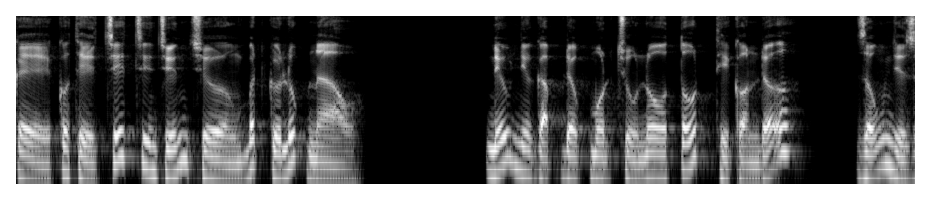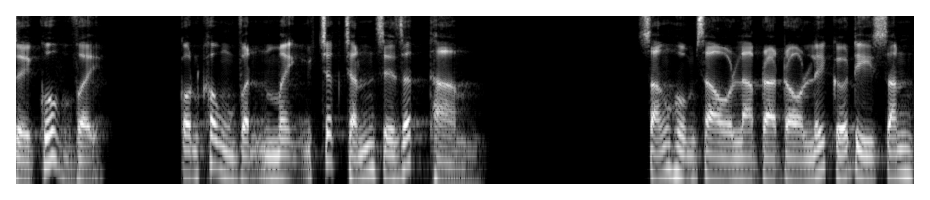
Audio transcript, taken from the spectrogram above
kể có thể chết trên chiến trường bất cứ lúc nào. Nếu như gặp được một chủ nô tốt thì còn đỡ, giống như dây cốp vậy. Còn không vận mệnh chắc chắn sẽ rất thảm. Sáng hôm sau, Labrador lấy cớ đi săn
